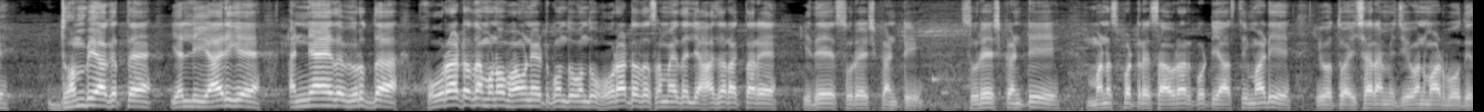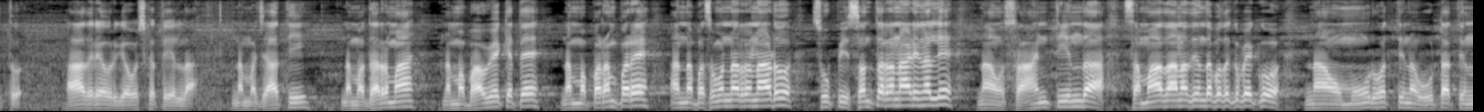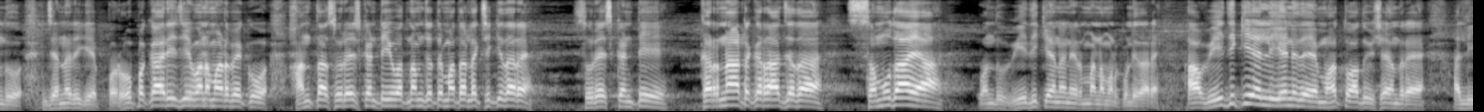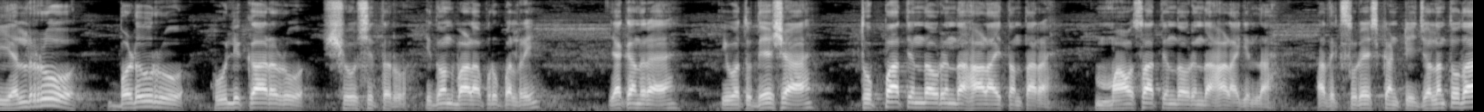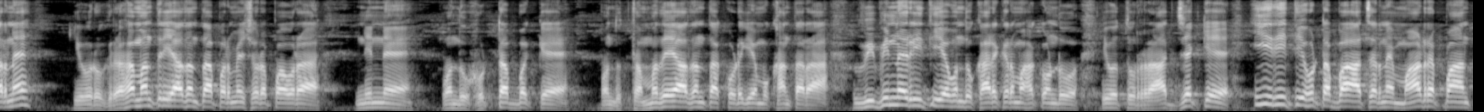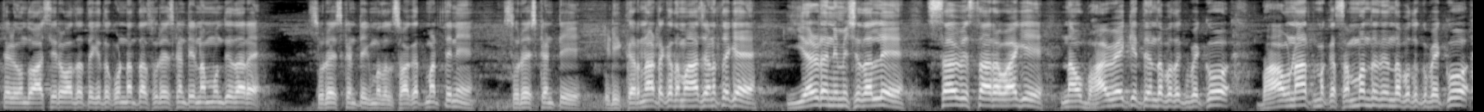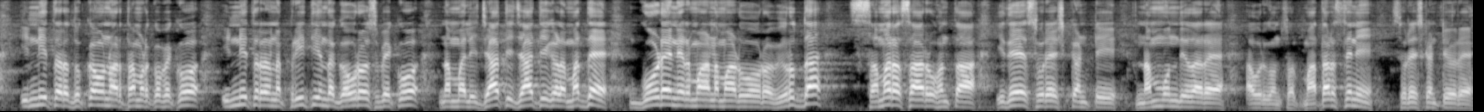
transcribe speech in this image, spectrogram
ಧ್ವಂಬಿ ಆಗುತ್ತೆ, ಎಲ್ಲಿ ಯಾರಿಗೆ ಅನ್ಯಾಯದ ವಿರುದ್ಧ ಹೋರಾಟದ ಮನೋಭಾವನೆ ಇಟ್ಕೊಂಡು ಒಂದು ಹೋರಾಟದ ಸಮಯದಲ್ಲಿ ಹಾಜರಾಗ್ತಾರೆ ಇದೇ ಸುರೇಶ್ ಕಂಠಿ. ಸುರೇಶ್ ಕಂಠಿ ಮನಸ್ಪಟ್ಟರೆ ಸಾವಿರಾರು ಕೋಟಿ ಆಸ್ತಿ ಮಾಡಿ ಇವತ್ತು ಐಷಾರಾಮಿ ಜೀವನ ಮಾಡ್ಬೋದಿತ್ತು. ಆದರೆ ಅವರಿಗೆ ಅವಶ್ಯಕತೆ ಇಲ್ಲ. ನಮ್ಮ ಜಾತಿ, ನಮ್ಮ ಧರ್ಮ ನಮ್ಮ ಭಾವ್ಯಕತೆ, ನಮ್ಮ ಪರಂಪರೆ, ಅನ್ನ ಬಸವಣ್ಣರ ನಾಡು, ಸೂಪಿ ಸಂತರ ನಾಡಿನಲ್ಲಿ ನಾವು ಶಾಂತಿಯಿಂದ, ಸಮಾಧಾನದಿಂದ ಬದುಕಬೇಕು. ನಾವು ಮೂರು ಹೊತ್ತಿನ ಊಟ ತಿಂದು ಜನರಿಗೆ ಪರೋಪಕಾರಿ ಜೀವನ ಮಾಡಬೇಕು. ಅಂತ ಸುರೇಶ್ ಕಂಠಿ ಇವತ್ತು ನಮ್ಮ ಜೊತೆ ಮಾತಾಡ್ಲಿಕ್ಕೆ ಸಿಕ್ಕಿದ್ದಾರೆ. ಸುರೇಶ್ ಕಂಠಿ, ಕರ್ನಾಟಕ ರಾಜ್ಯದ ಸಮುದಾಯ ಒಂದು ವೇದಿಕೆಯನ್ನು ನಿರ್ಮಾಣ ಮಾಡ್ಕೊಂಡಿದ್ದಾರೆ. ಆ ವೇದಿಕೆಯಲ್ಲಿ ಏನಿದೆ ಮಹತ್ವವಾದ ವಿಷಯ ಅಂದರೆ ಅಲ್ಲಿ ಎಲ್ಲರೂ ಬಡವರು ಕೂಲಿಕಾರರು ಶೋಷಿತರು. ಇದೊಂದು ಭಾಳ ಅಪರೂಪ ಅಲ್ರಿ. ಯಾಕಂದ್ರೆ ಇವತ್ತು ದೇಶ ತುಪ್ಪ ತಿಂದವರಿಂದ ಹಾಳಾಯ್ತಂತಾರೆ ಮಾಂಸ ತಿಂದವರಿಂದ ಹಾಳಾಗಿಲ್ಲ. ಅದಕ್ಕೆ ಸುರೇಶ್ ಕಂಠಿ ಜ್ವಲಂತ ಉದಾಹರಣೆ. ಇವರು ಗೃಹ ಮಂತ್ರಿಯಾದಂಥ ಪರಮೇಶ್ವರಪ್ಪ ಅವರ ನಿನ್ನೆ ಒಂದು ಹುಟ್ಟಹಬ್ಬಕ್ಕೆ ಒಂದು ತಮ್ಮದೇ ಆದಂಥ ಕೊಡುಗೆ ಮುಖಾಂತರ ವಿಭಿನ್ನ ರೀತಿಯ ಒಂದು ಕಾರ್ಯಕ್ರಮ ಹಾಕ್ಕೊಂಡು ಇವತ್ತು ರಾಜ್ಯಕ್ಕೆ ಈ ರೀತಿ ಹುಟ್ಟಬ್ಬ ಆಚರಣೆ ಮಾಡ್ರಪ್ಪ ಅಂಥೇಳಿ ಒಂದು ಆಶೀರ್ವಾದ ತೆಗೆದುಕೊಂಡಂಥ ಸುರೇಶ್ ಕಂಠಿ ನಮ್ಮ ಮುಂದಿದ್ದಾರೆ. ಸುರೇಶ್ ಕಂಠಿಗೆ ಮೊದಲು ಸ್ವಾಗತ ಮಾಡ್ತೀನಿ. ಸುರೇಶ್ ಕಂಠಿ ಇಡೀ ಕರ್ನಾಟಕದ ಮಹಾಜನತೆಗೆ ಎರಡು ನಿಮಿಷದಲ್ಲಿ ಸವಿಸ್ತಾರವಾಗಿ ನಾವು ಭಾವ್ಯಕ್ಯತೆಯಿಂದ ಬದುಕಬೇಕು, ಭಾವನಾತ್ಮಕ ಸಂಬಂಧದಿಂದ ಬದುಕಬೇಕು, ಇನ್ನಿತರ ದುಃಖವನ್ನು ಅರ್ಥ ಮಾಡ್ಕೋಬೇಕು, ಇನ್ನಿತರನ್ನು ಪ್ರೀತಿಯಿಂದ ಗೌರವಿಸಬೇಕು. ನಮ್ಮಲ್ಲಿ ಜಾತಿ ಜಾತಿಗಳ ಮಧ್ಯೆ ಗೋಡೆ ನಿರ್ಮಾಣ ಮಾಡುವವರ ವಿರುದ್ಧ ಸಮರ ಸಾರುವಂಥ ಇದೇ ಸುರೇಶ್ ಕಂಠಿ ನಮ್ಮ ಮುಂದಿದ್ದಾರೆ ಅವ್ರಿಗೊಂದು ಸ್ವಲ್ಪ ಮಾತಾಡಿಸ್ತೀನಿ. ಸುರೇಶ್ ಕಂಠಿ ಅವರೇ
